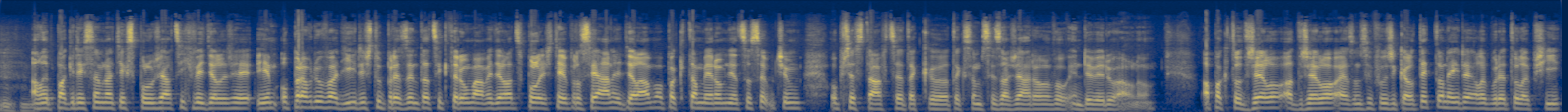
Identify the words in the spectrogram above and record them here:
Mm-hmm. Ale pak, když jsem na těch spolužácích viděl, že jim opravdu vadí, když tu prezentaci, kterou máme dělat společně, prostě já nedělám a pak tam jenom něco se učím o přestávce, tak, eh, tak jsem si zažádal o individuálno. A pak to dřelo a dřelo a já jsem si furt říkal, teď to nejde, ale bude to lepší.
